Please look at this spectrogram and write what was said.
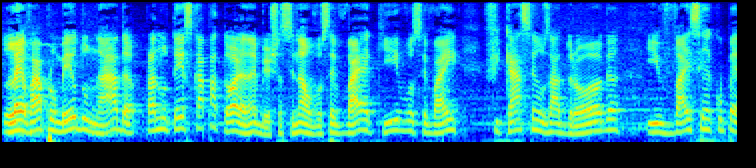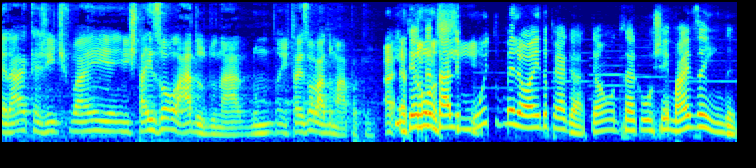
levar pro meio do nada pra não ter escapatória, né, bicho? Assim, não, você vai aqui, você vai ficar sem usar droga e vai se recuperar que a gente vai. A gente tá isolado do nada. A gente tá isolado do mapa aqui. É, E é tem um detalhe assim- muito melhor ainda, PH. Tem um detalhe que eu gostei mais ainda.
